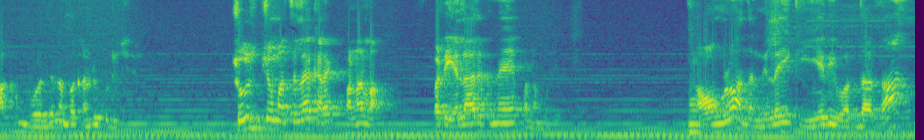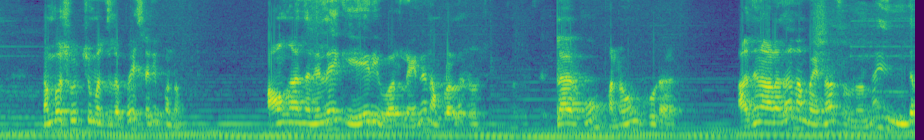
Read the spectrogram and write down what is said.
பார்க்கும்போது நம்ம கண்டுபிடிச்சி சுமத்தில் கரெக்ட் பண்ணலாம். பட் எல்லாருக்குமே பண்ண முடியும். அவங்களும் அந்த நிலைக்கு ஏறி வந்தால் தான் நம்ம சூட்சுமத்தில் போய் சரி பண்ண முடியும். அவங்க அந்த நிலைக்கு ஏறி வரலைன்னா நம்மளால சூட்சுமத்தில் எல்லாருக்கும் பண்ணவும் கூடாது. அதனால தான் நம்ம என்ன சொல்கிறோம்னா இந்த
